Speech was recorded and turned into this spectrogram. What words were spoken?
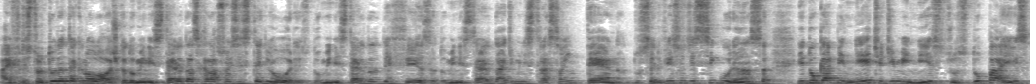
A infraestrutura tecnológica do Ministério das Relações Exteriores, do Ministério da Defesa, do Ministério da Administração Interna, do Serviço de Segurança e do Gabinete de Ministros do país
